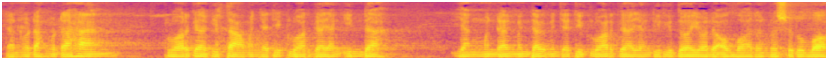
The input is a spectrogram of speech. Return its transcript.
Dan mudah-mudahan keluarga kita menjadi keluarga yang indah yang menjadi keluarga yang diridhoi oleh Allah dan Rasulullah.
